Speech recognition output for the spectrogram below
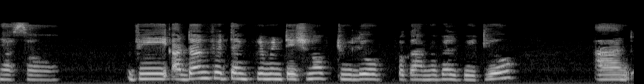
Yeah, so we are done with the implementation of Twilio programmable video and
